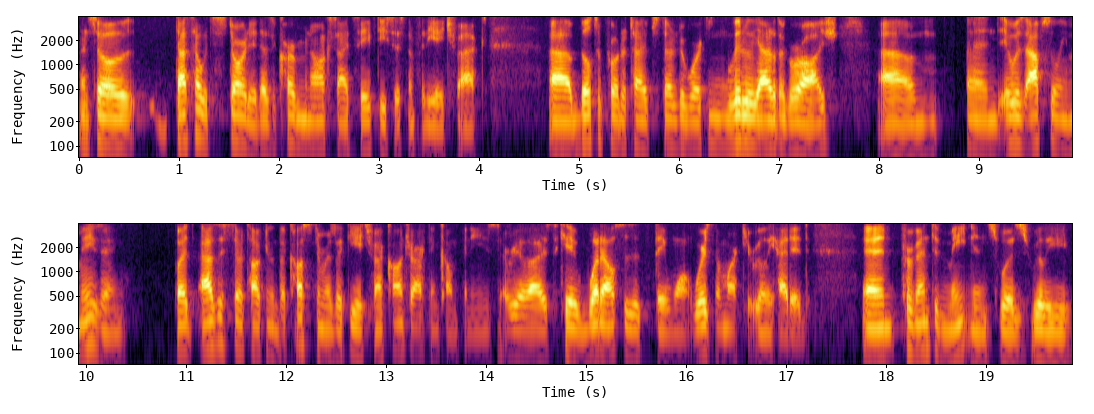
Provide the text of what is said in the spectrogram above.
And so that's how it started as a carbon monoxide safety system for the HVAC. Uh, built a prototype, started working literally out of the garage, um, and it was absolutely amazing. But as I started talking to the customers, like the HVAC contracting companies, I realized, okay, what else is it that they want? Where's the market really headed? And preventive maintenance was really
